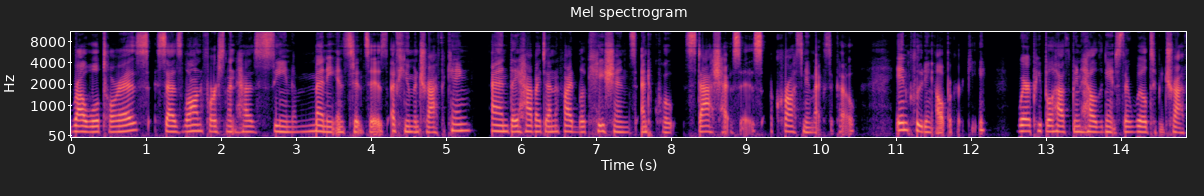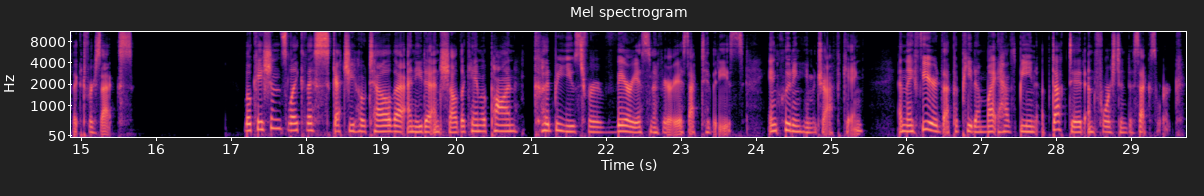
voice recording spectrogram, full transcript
Raul Torrez says law enforcement has seen many instances of human trafficking and they have identified locations and quote stash houses across New Mexico, including Albuquerque, where people have been held against their will to be trafficked for sex. Locations like this sketchy hotel that Anita and Shelda came upon could be used for various nefarious activities, including human trafficking, and they feared that Pepita might have been abducted and forced into sex work.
